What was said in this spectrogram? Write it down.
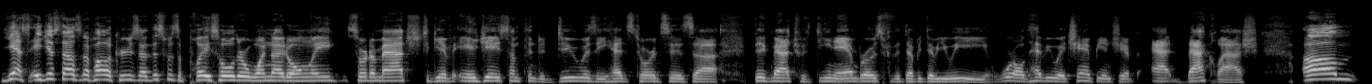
Yes, AJ Styles and Apollo Crews. Now this was a placeholder, one night only sort of match to give AJ something to do as he heads towards his uh, big match with Dean Ambrose for the WWE World Heavyweight Championship at Backlash. Um,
